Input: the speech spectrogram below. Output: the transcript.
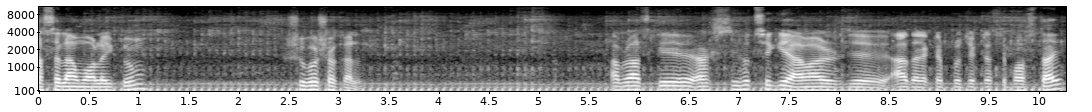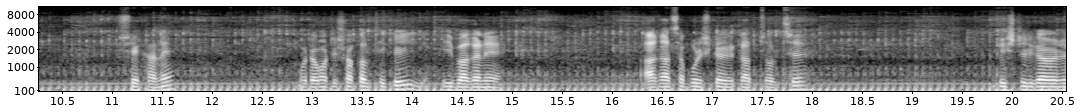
আসসালামু আলাইকুম। শুভ সকাল। আমরা আজকে আসছি হচ্ছে গিয়ে আমার যে আদার একটা প্রজেক্ট আছে বস্তায়, সেখানে। মোটামুটি সকাল থেকেই এই বাগানে আগাছা পরিষ্কারের কাজ চলছে। বৃষ্টির কারণে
